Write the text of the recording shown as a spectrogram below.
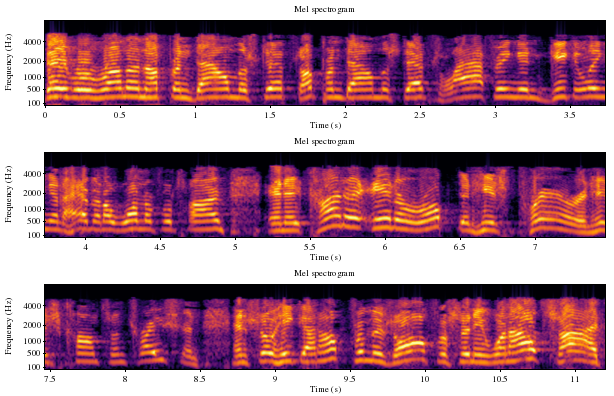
They were running up and down the steps, up and down the steps, laughing and giggling and having a wonderful time. And it kind of interrupted his prayer and his concentration. And so he got up from his office and he went outside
